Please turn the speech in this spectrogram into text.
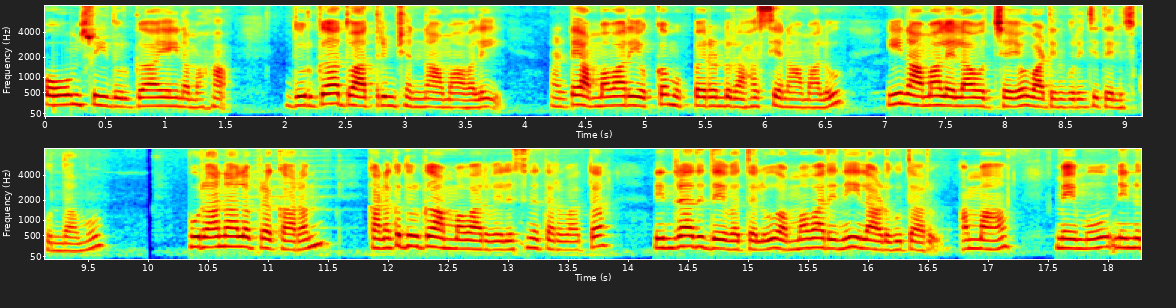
ఓం శ్రీ దుర్గాయ నమ. దుర్గా ద్వాత్రింశన్నామావళి అంటే అమ్మవారి యొక్క ముప్పై రెండు రహస్య నామాలు. ఈ నామాలు ఎలా వచ్చాయో వాటిని గురించి తెలుసుకుందాము. పురాణాల ప్రకారం కనకదుర్గ అమ్మవారు వెలిసిన తర్వాత ఇంద్రాది దేవతలు అమ్మవారిని ఇలా అడుగుతారు. అమ్మ మేము నిన్ను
